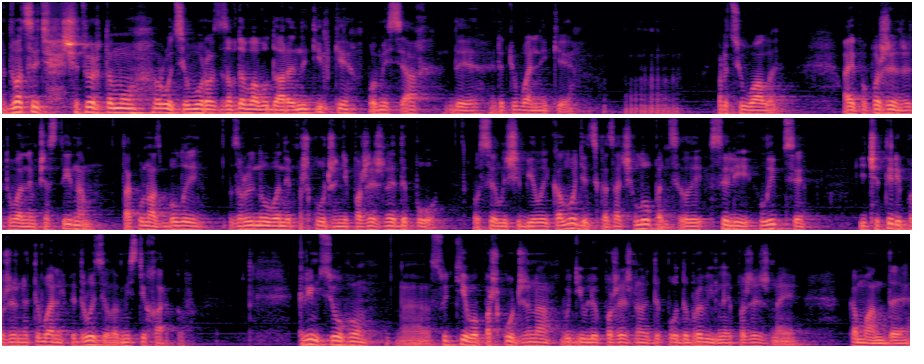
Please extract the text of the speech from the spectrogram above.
У 24-му році ворог завдавав удари не тільки по місцях, де рятувальники працювали, а й по пожежно-рятувальним частинам. Так у нас були зруйновані пошкоджені пожежне депо у селищі Білий Колодязь, Казачий Лопань, селі- Липці і чотири пожежно-рятувальних підрозділи в місті Харків. Крім цього, е, суттєво пошкоджена будівля пожежного депо добровільної пожежної команди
